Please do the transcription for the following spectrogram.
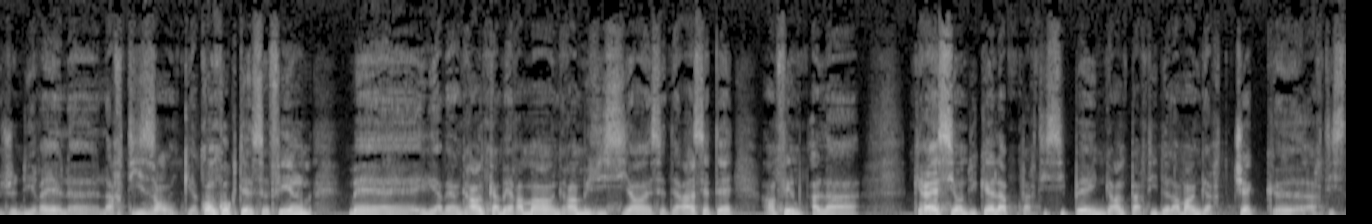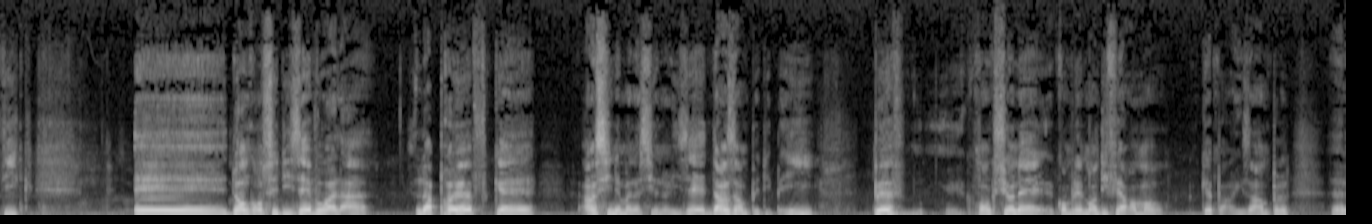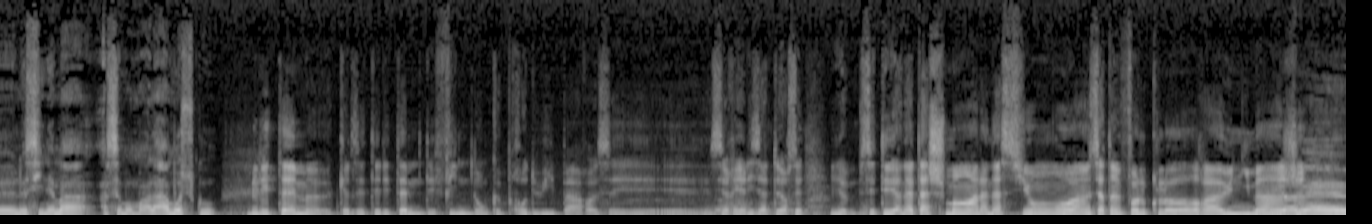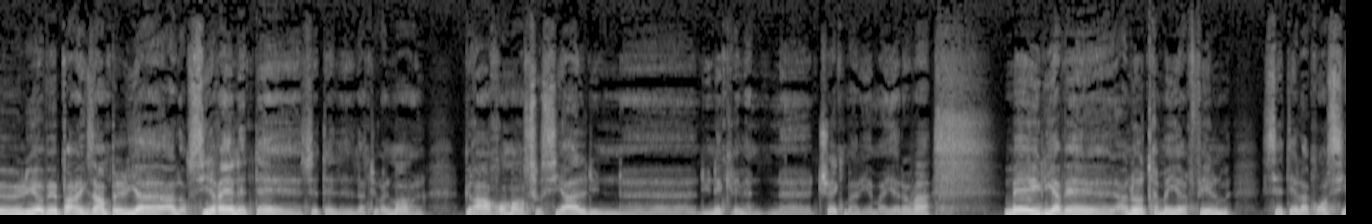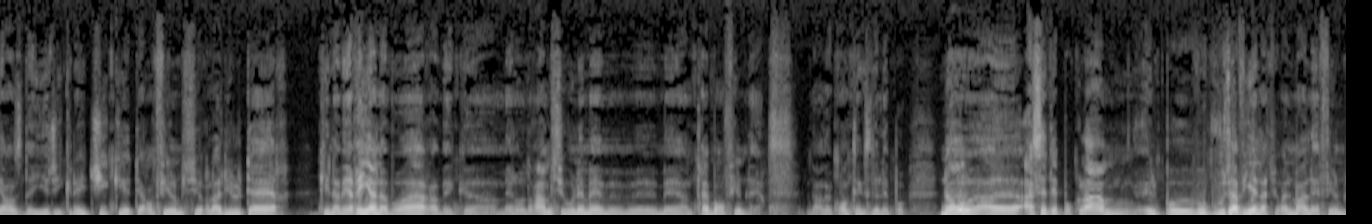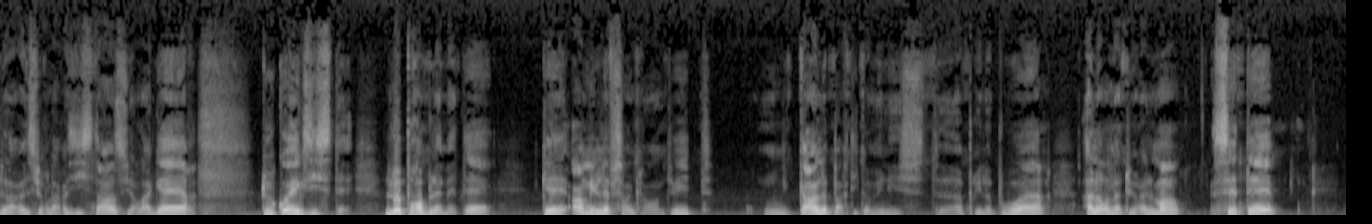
je dirais, l'artisan qui a concocté ce film, mais euh, il y avait un grand caméraman, un grand musicien, etc. C'était un film à la création duquel a participé une grande partie de l'avant-garde tchèque euh, artistique. Et donc on se disait, voilà, la preuve qu'un cinéma nationalisé dans un petit pays peut fonctionner complètement différemment que par exemple euh, le cinéma à ce moment-là à Moscou. Mais les thèmes, quels étaient les thèmes des films donc produits par euh, ces, ces réalisateurs? C'était un attachement à la nation, à un certain folklore, à une image? Il y avait, euh, il y avait par exemple, il y a, alors Sirène était, c'était naturellement un grand roman social d'une d'une écrivaine tchèque, Maria Majerova. Mais il y avait un autre meilleur film c'était La conscience de Jiří Krejčí, qui était un film sur l'adultère, qui n'avait rien à voir avec un mélodrame, si vous voulez, mais, un très bon film d'ailleurs, dans le contexte de l'époque. Non, euh, à, cette époque-là, vous, vous, aviez naturellement les films sur la résistance, sur la guerre, tout coexistait. Le problème était qu'en 1948, quand le Parti communiste a pris le pouvoir, alors naturellement, c'était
